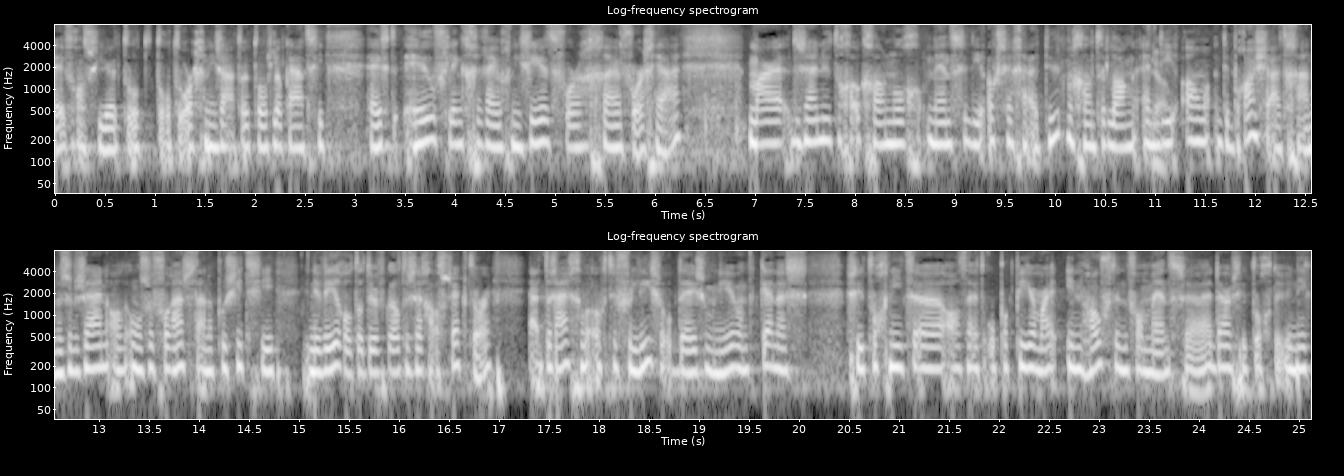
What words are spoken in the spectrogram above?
toeleverancier tot, tot organisator tot locatie, heeft heel flink gereorganiseerd vorig, uh, vorig jaar. Maar er zijn nu toch ook gewoon nog mensen die ook zeggen: het duurt me gewoon te lang. En die allemaal de branche uitgaan. Dus we zijn al onze vooraanstaande positie in de wereld, dat durf ik wel te zeggen als sector. Ja, dreigen we ook te verliezen op deze manier. Want kennis zit toch niet uh, altijd op papier, maar in hoofden van mensen. Daar zit toch de unieke,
